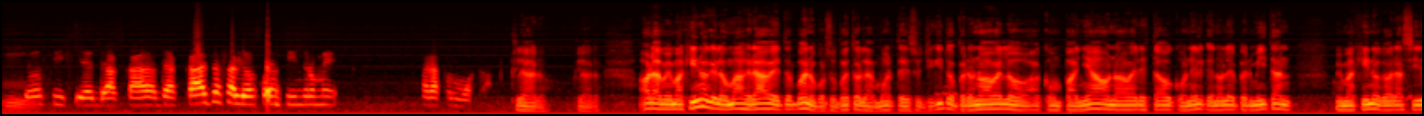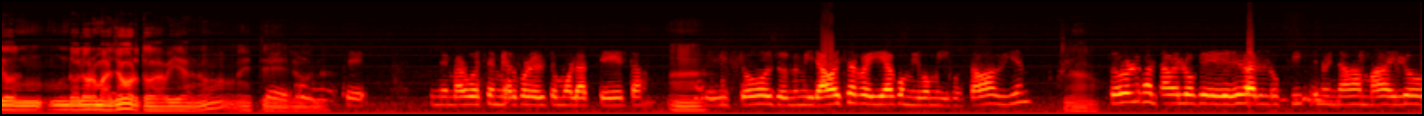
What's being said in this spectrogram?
Mm. Yo sí, de acá, de acá ya salió con síndrome para Formosa. Claro, claro. Ahora, me imagino que lo más grave, bueno, por supuesto la muerte de su chiquito, pero no haberlo acompañado, no haber estado con él, que no le permitan, me imagino que habrá sido un, dolor mayor todavía, ¿no? Este, sí, Sin embargo, ese miércoles él tomó la teta, ah. le todo, yo me miraba y se reía conmigo, mi hijo, estaba bien. Claro. Solo le faltaba lo que era el oxígeno y nada más, ellos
